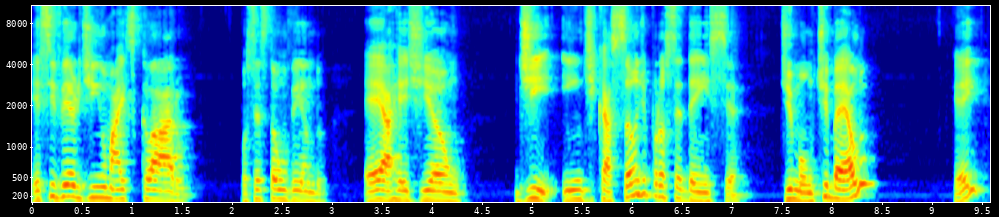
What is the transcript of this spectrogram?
Esse verdinho mais claro, vocês estão vendo, é a região de indicação de procedência de Monte Belo, ok?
